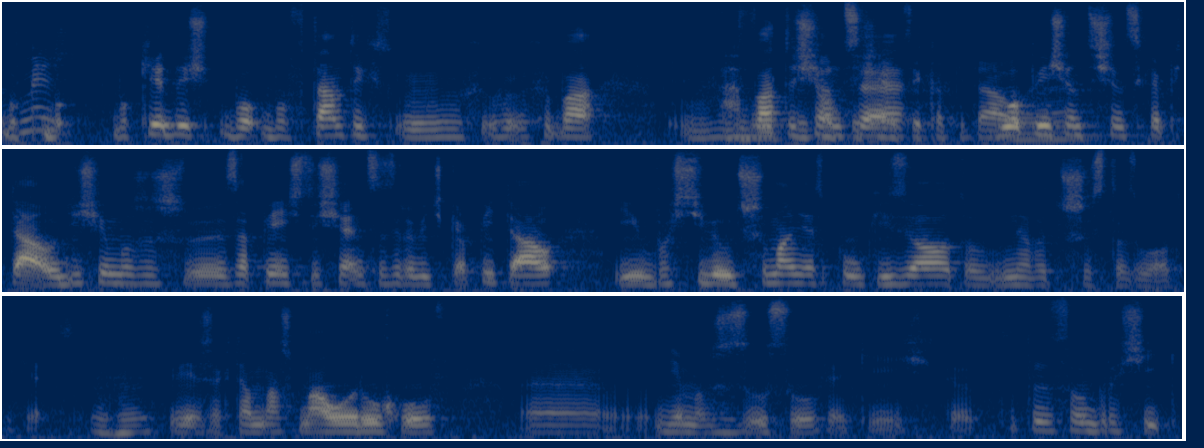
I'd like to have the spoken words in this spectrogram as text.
Bo, bo, bo kiedyś, bo, bo w tamtych y, ch- chyba w A, było 2000 50 tysięcy kapitału, było nie? 50 tysięcy kapitału. Dzisiaj możesz y, za 5 tysięcy zrobić kapitał i właściwie utrzymanie spółki ZO to nawet 300 zł jest. Mhm. Wiesz, jak tam masz mało ruchów, y, nie masz ZUS-ów jakichś, to, to, to są grosiki.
